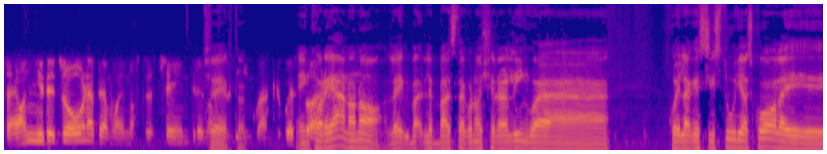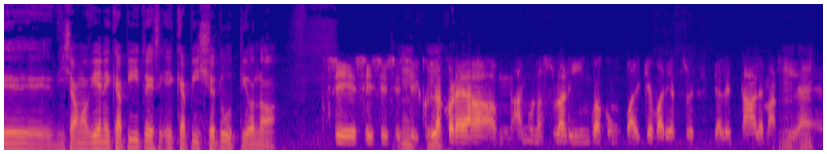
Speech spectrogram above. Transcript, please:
Cioè ogni regione abbiamo i nostri accenti, le nostre Certo. lingue, anche in è- coreano no, le, le basta conoscere la lingua, quella che si studia a scuola e diciamo viene capita e, e capisce tutti o no? Sì, sì, sì, sì, sì. Mm. la Corea um, hanno una sola lingua con qualche variazione dialettale, ma sì, Mhm. è,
